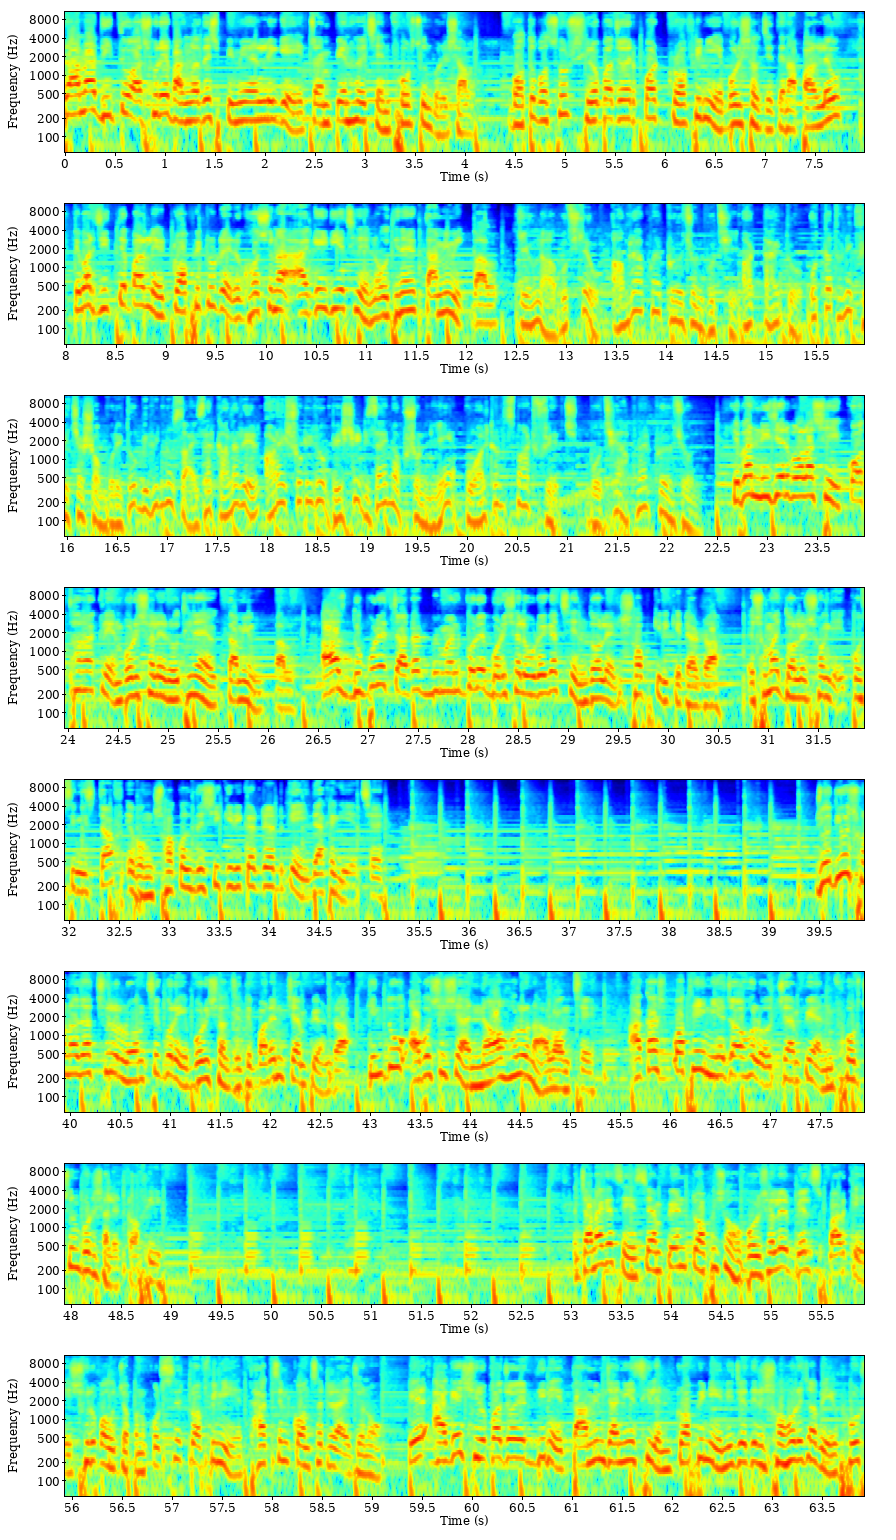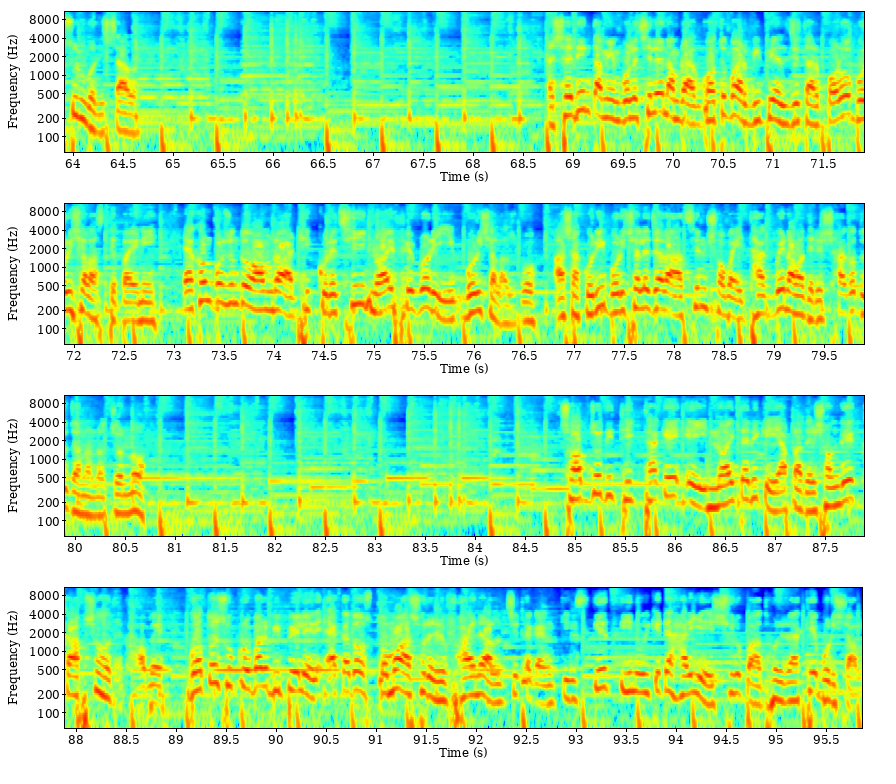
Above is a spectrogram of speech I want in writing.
টানা দ্বিতীয় আসরে বাংলাদেশ প্রিমিয়ার লিগে চ্যাম্পিয়ন হয়েছেন ফরচুন বরিশাল। গত বছর শিরোপা জয়ের পর ট্রফি নিয়ে বরিশাল যেতে না পারলেও এবার জিততে পারলে ট্রফি ট্যুরের ঘোষণা আগেই দিয়েছিলেন অধিনায়ক তামিম ইকবাল। কেউ না বুঝলেও আমরা আপনার প্রয়োজন বুঝি। আর তাই তো অত্যাধুনিক ফিচার সম্বলিত বিভিন্ন সাইজ আর কালারের আড়াইশোটিরও বেশি ডিজাইন অপশন নিয়ে ওয়ালটন স্মার্ট ফ্রিজ বোঝে আপনার প্রয়োজন। এবার নিজের বলা সেই কথা রাখলেন বরিশালের অধিনায়ক তামিম ইকবাল। আজ দুপুরে চার্টার্ড বিমান করে বরিশালে উড়ে গেছেন দলের সব ক্রিকেটাররা। এ সময় দলের সঙ্গে কোচিং স্টাফ এবং সকল দেশি ক্রিকেটারকেই দেখা গিয়েছে। যদিও শোনা যাচ্ছিল লঞ্চে করে বরিশাল যেতে পারেন চ্যাম্পিয়নরা, কিন্তু অবশেষে আর নেওয়া হলো না লঞ্চে। আকাশ পথেই নিয়ে যাওয়া হলো চ্যাম্পিয়ন ফরচুন বরিশালের ট্রফি। জানা গেছে, চ্যাম্পিয়ন ট্রফি সহ বরিশালের বেলস পার্কে শিরোপা উদযাপন করছে ট্রফি নিয়ে, থাকছেন কনসার্টের আয়োজনও। এর আগে শিরোপা জয়ের দিনে তামিম জানিয়েছিলেন, ট্রফি নিয়ে নিজেদের শহরে যাবে ফরচুন বরিশাল। সেদিন তামিম বলেছিলেন, আমরা গতবার বিপিএল জেতার পরও বরিশাল আসতে পাইনি এখন পর্যন্ত আমরা ঠিক করেছি, নয় ফেব্রুয়ারি বরিশাল আসব। আশা করি বরিশালে যারা আছেন, সবাই থাকবেন আমাদের স্বাগত জানানোর জন্য। সব যদি ঠিক থাকে, এই নয় তারিখে আপনাদের সঙ্গে কাপসহ দেখা হবে। গত শুক্রবার বিপিএল এর একাদশতম আসরের ফাইনাল চিটাগাং কিংসকে তিন উইকেটে হারিয়ে শিরোপা ধরে রাখে বরিশাল।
